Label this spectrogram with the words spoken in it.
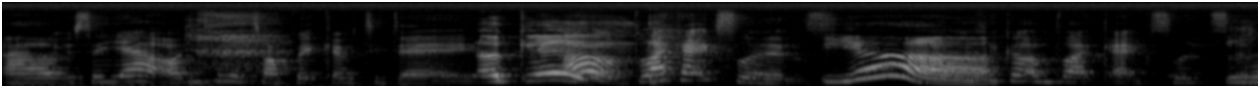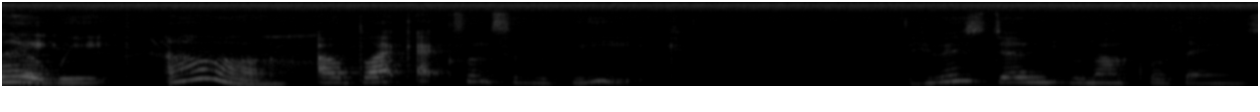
Um, so yeah, on to the topic of today. Okay. Oh, black excellence. Yeah. we've forgotten black excellence of the week? Oh. Our black excellence of the week. Who has done remarkable things,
